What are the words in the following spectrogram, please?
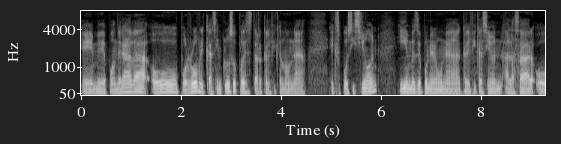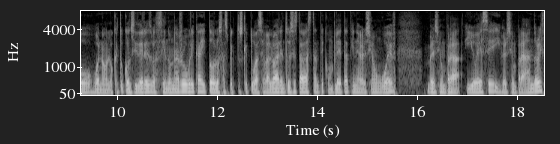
eh, media ponderada o por rúbricas. Incluso puedes estar calificando una exposición y en vez de poner una calificación al azar o bueno, lo que tú consideres, vas haciendo una rúbrica y todos los aspectos que tú vas a evaluar. Entonces está bastante completa, tiene versión web, versión para iOS y versión para Android.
